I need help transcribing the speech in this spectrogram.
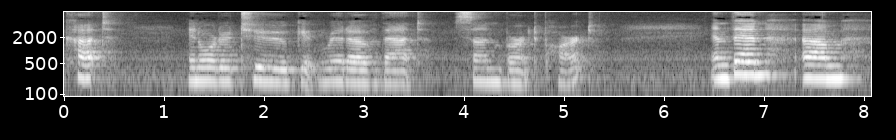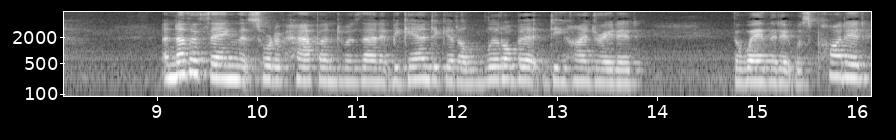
cut in order to get rid of that sunburnt part. And then um, another thing that sort of happened was that it began to get a little bit dehydrated the way that it was potted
